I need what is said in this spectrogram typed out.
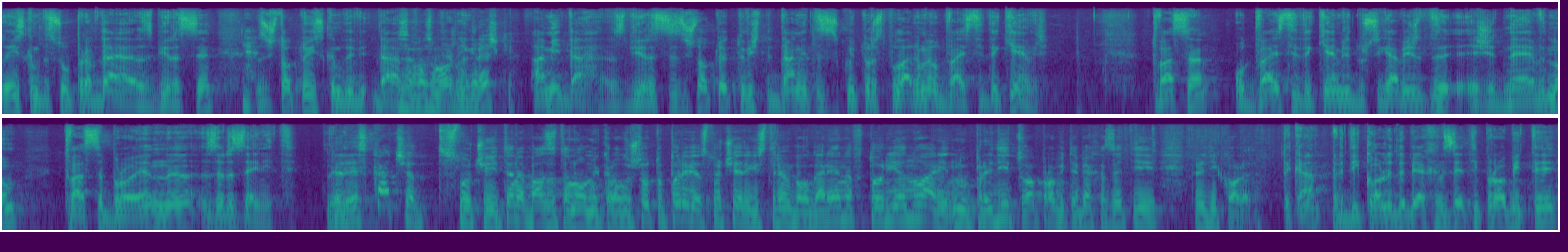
искам да се оправдая, разбира се, защото искам да ви... Да, За възможни да, грешки? Ами да, разбира се, защото ето вижте данните, с които разполагаме от 20 декември. Това са от 20 декември до сега, виждате, ежедневно, това са броя на заразените. Къде скачат случаите на базата на омикрон? Защото първият случай е регистриран в България на 2 януари, но преди това пробите бяха взети преди коледа. Така, преди коледа бяха взети пробите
